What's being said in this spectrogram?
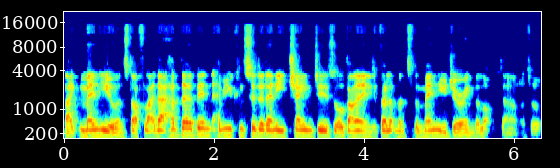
like menu and stuff like that. Have there been? Have you considered any changes or done any development to the menu during the lockdown at all?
